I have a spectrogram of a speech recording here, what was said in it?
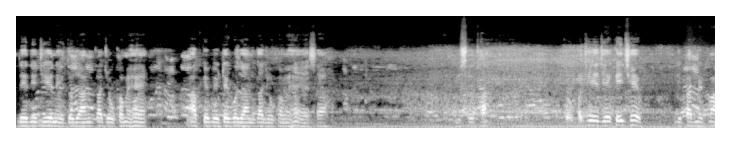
दे दीजिए नहीं तो जान का जोखम है आपके बेटे को जान का जोखम है ऐसा વિષય થા. તો પછી જે કંઈ છે ડિપાર્ટમેન્ટમાં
